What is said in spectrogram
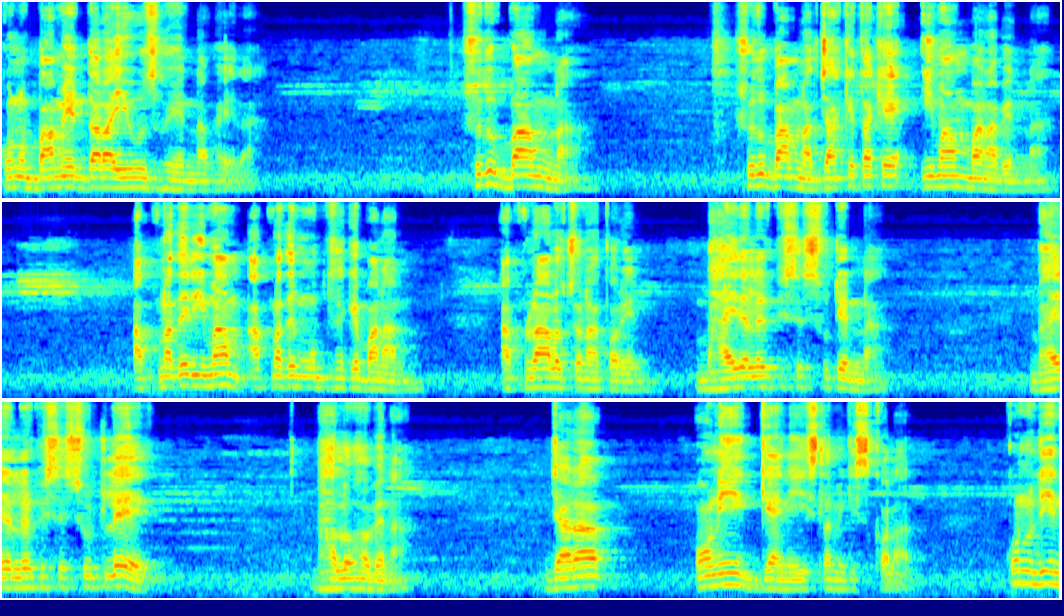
কোনো বামের দ্বারা ইউজ হয়েন না ভাইরা শুধু বাম না, শুধু বাম না, যাকে তাকে ইমাম বানাবেন না। আপনাদের ইমাম আপনাদের মধ্যে থেকে বানান, আপনারা আলোচনা করেন। ভাইরালের পিছে ছুটেন না। ভাইরালের পিছে ছুটলে ভালো হবে না। যারা অনেক জ্ঞানী ইসলামিক স্কলার কোনো দিন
